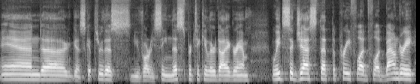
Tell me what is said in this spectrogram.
And uh, I'm going to skip through this. You've already seen this particular diagram. We'd suggest that the pre flood flood boundary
